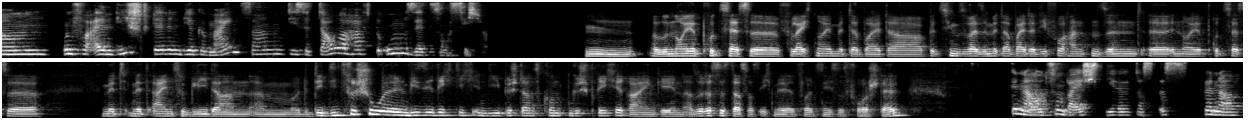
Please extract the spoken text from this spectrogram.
und vor allem, wie stellen wir gemeinsam diese dauerhafte Umsetzung sicher? Hm, also neue Prozesse, vielleicht neue Mitarbeiter, beziehungsweise Mitarbeiter, die vorhanden sind, äh, in neue Prozesse mit, mit einzugliedern, ähm, die, die zu schulen, wie sie richtig in die Bestandskundengespräche reingehen. Also das ist das, was ich mir jetzt als nächstes vorstelle. Genau, zum Beispiel, das ist genau,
